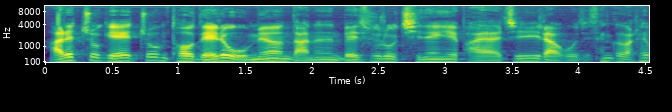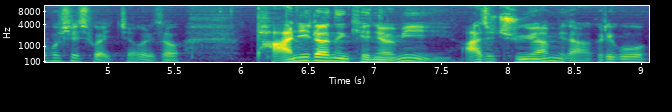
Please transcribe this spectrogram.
아래쪽에 좀 더 내려오면 나는 매수로 진행해 봐야지 라고 이제 생각을 해 보실 수가 있죠. 그래서 반이라는 개념이 아주 중요합니다. 그리고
